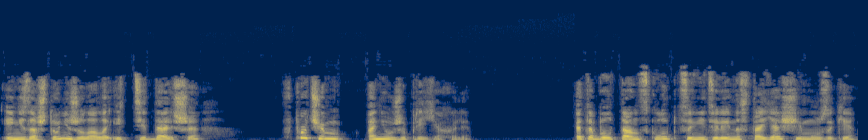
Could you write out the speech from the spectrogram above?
и ни за что не желала идти дальше. Впрочем, они уже приехали. Это был танцклуб ценителей настоящей музыки,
